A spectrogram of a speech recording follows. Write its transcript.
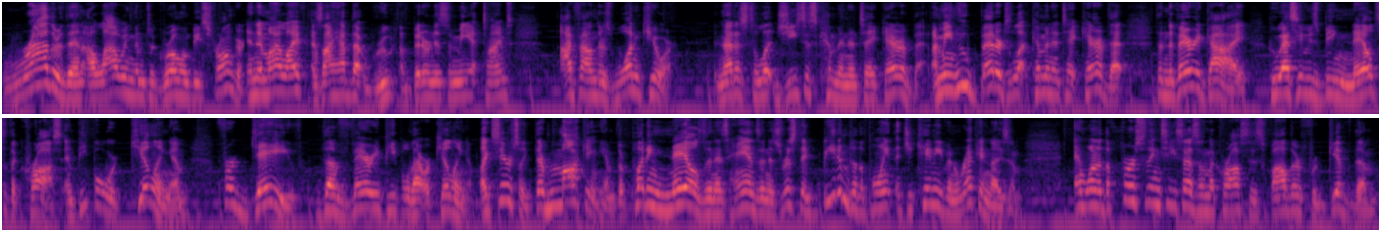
rather than allowing them to grow and be stronger. And in my life, as I have that root of bitterness in me at times, I found there's one cure and that is to let Jesus come in and take care of that. I mean, who better to let come in and take care of that than the very guy who, as he was being nailed to the cross and people were killing him, forgave the very people that were killing him. Like, seriously, they're mocking him. They're putting nails in his hands and his wrists. They beat him to the point that you can't even recognize him. And one of the first things he says on the cross is, Father, forgive them.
